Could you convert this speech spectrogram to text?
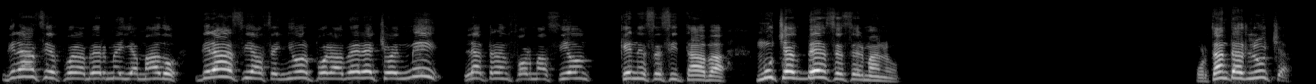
gracias por haberme llamado, gracias Señor por haber hecho en mí la transformación que necesitaba. Muchas veces, hermano, por tantas luchas,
